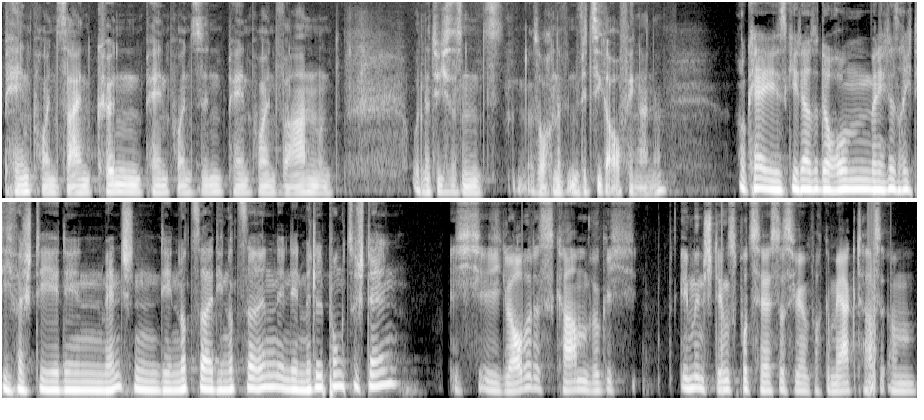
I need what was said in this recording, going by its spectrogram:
Painpoint sein können, Painpoint sind, Painpoint waren und, und natürlich ist das ein, also auch ein, ein witziger Aufhänger. Ne? Okay, es geht also darum, wenn ich das richtig verstehe, den Menschen, den Nutzer, die Nutzerin in den Mittelpunkt zu stellen? Ich, ich glaube, das kam wirklich im Entstehungsprozess, dass wir einfach gemerkt haben, ähm,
